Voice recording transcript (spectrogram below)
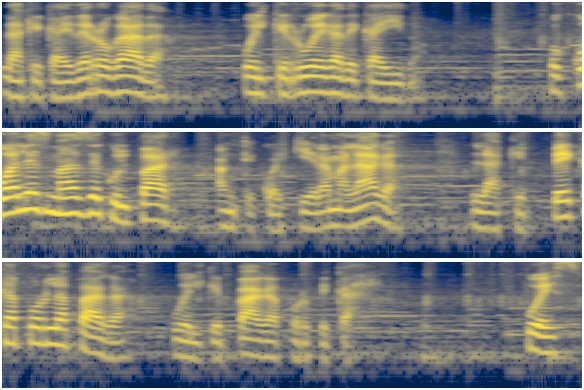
La que cae derrogada o el que ruega decaído? ¿O cuál es más de culpar, aunque cualquiera malhaga, la que peca por la paga o el que paga por pecar? Pues,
